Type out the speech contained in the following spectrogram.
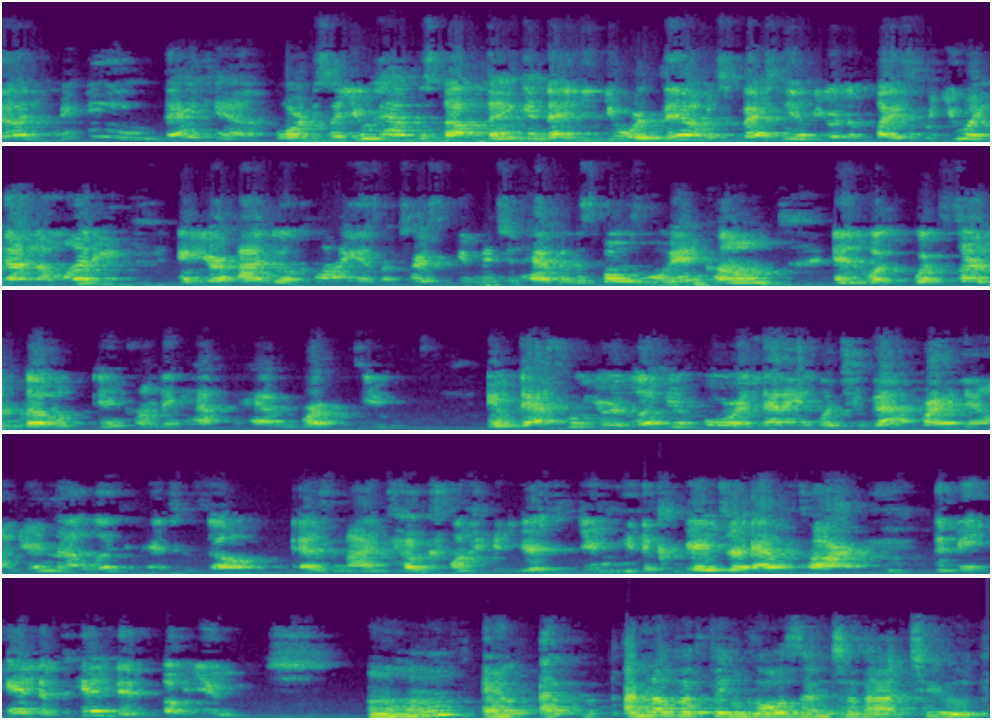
doesn't mean they can't afford it. So you have to stop thinking that you are them, especially if you're in a place where you ain't got no money and your ideal clients, like Tracy, you mentioned having disposable income and what, what certain level of income they have to have to work with you if that's who you're looking for and that ain't what you got right now, you're not looking at yourself as an ideal client. You're, you need to create your avatar to be independent of you. Mm-hmm. And uh, another thing goes into that too.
